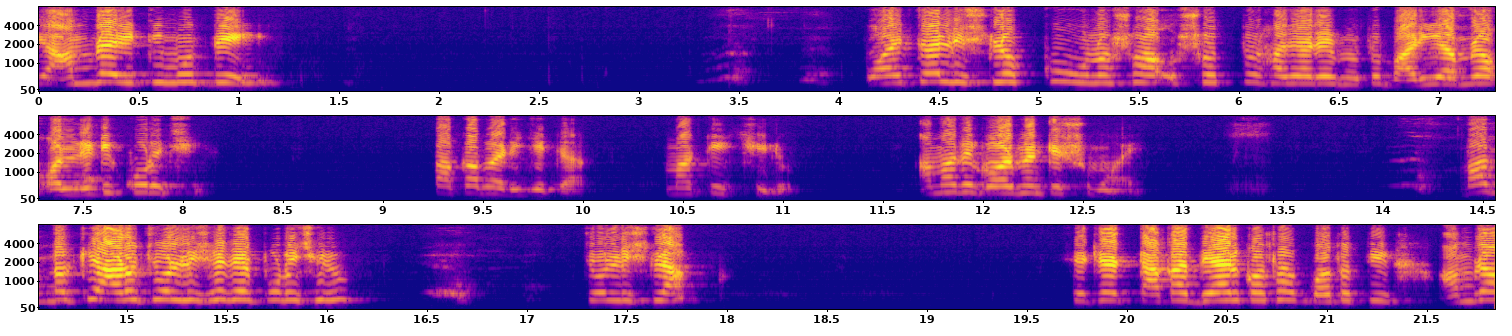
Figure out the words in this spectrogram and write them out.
যে আমরা ইতিমধ্যেই পঁয়তাল্লিশ লক্ষ উনসত্তর হাজারের মতো বাড়ি আমরা অলরেডি করেছি। পাকা বাড়ি যেটা, মাটির ছিল, আমাদের গভর্নমেন্টের সময়। বাদ বাকি আরও চল্লিশ হাজার পড়েছিল, চল্লিশ লাখ। সেটার টাকা দেওয়ার কথা, গত আমরা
